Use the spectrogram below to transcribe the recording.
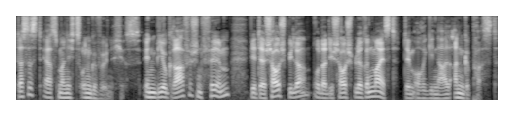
Das ist erstmal nichts Ungewöhnliches. In biografischen Filmen wird der Schauspieler oder die Schauspielerin meist dem Original angepasst.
